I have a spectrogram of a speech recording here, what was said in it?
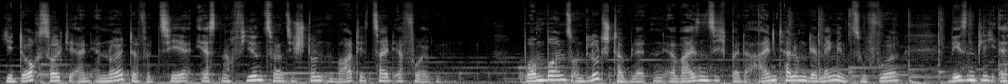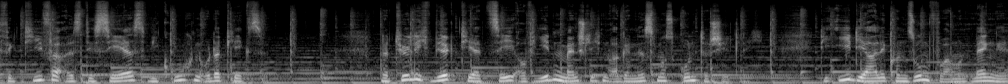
Jedoch sollte ein erneuter Verzehr erst nach 24 Stunden Wartezeit erfolgen. Bonbons und Lutschtabletten erweisen sich bei der Einteilung der Mengenzufuhr wesentlich effektiver als Desserts wie Kuchen oder Kekse. Natürlich wirkt THC auf jeden menschlichen Organismus unterschiedlich. Die ideale Konsumform und Menge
